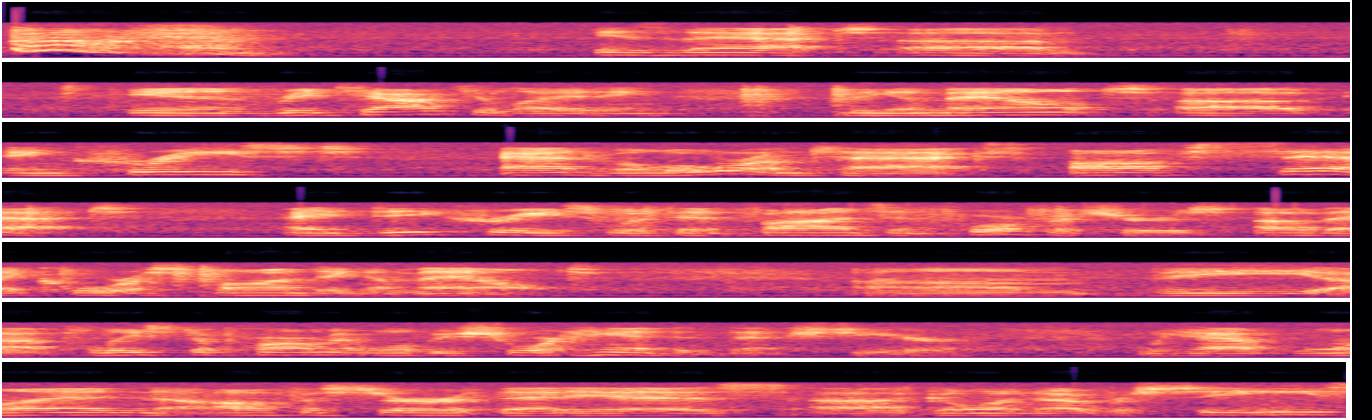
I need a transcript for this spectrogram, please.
is that um, in recalculating the amount of increased ad valorem tax offset a decrease within fines and forfeitures of a corresponding amount. Um, the uh, police department will be shorthanded next year. We have one officer that is uh, going overseas,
